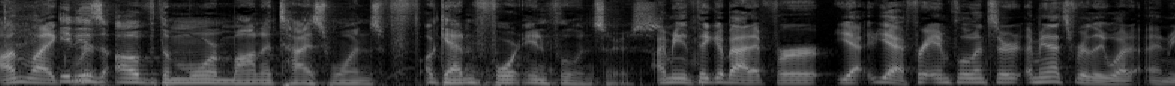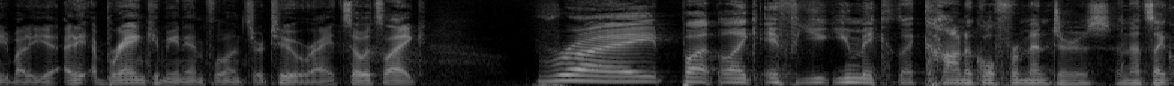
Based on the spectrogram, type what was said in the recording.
Unlike it is of the more monetized ones f- again for influencers. I mean, think about it for yeah, yeah, for influencer. I mean, that's really what anybody. A brand can be an influencer too, right? So it's like, Right, but like if you you make like conical fermenters, and that's like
